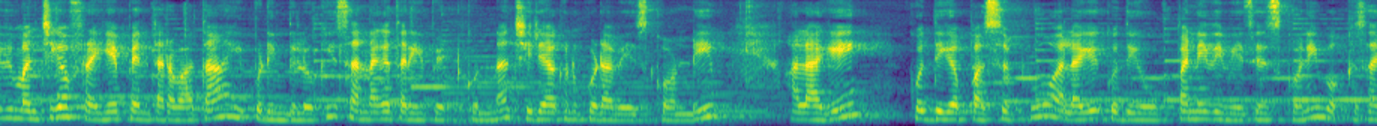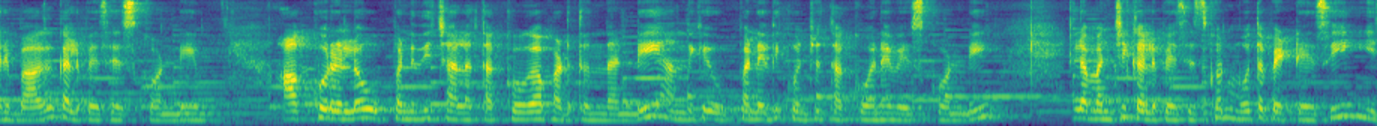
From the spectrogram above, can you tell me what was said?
ఇవి మంచిగా ఫ్రై అయిపోయిన తర్వాత ఇప్పుడు ఇందులోకి సన్నగా తరిగి పెట్టుకున్న చిరియాకును కూడా వేసుకోండి. అలాగే కొద్దిగా పసుపు అలాగే కొద్దిగా ఉప్పు అనేది వేసేసుకొని ఒక్కసారి బాగా కలిపేసేసుకోండి. ఆకుకూరలో ఉప్పు అనేది చాలా తక్కువగా పడుతుందండి. అందుకే ఉప్పు అనేది కొంచెం తక్కువనే వేసుకోండి. ఇలా మంచి కలిపేసేసుకొని మూత పెట్టేసి ఈ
